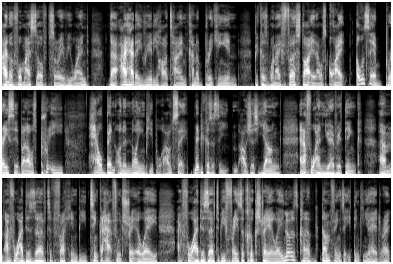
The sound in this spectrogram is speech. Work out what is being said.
I know for myself, sorry, rewind, that I had a really hard time kind of breaking in because when I first started, I was quite, I wouldn't say abrasive, but I was pretty hell bent on annoying people. I would say maybe because it's the, I was just young and I thought I knew everything. Um, I thought I deserved to fucking be Tinker Hatfield straight away. I thought I deserved to be Fraser Cook straight away. You know those kind of dumb things that you think in your head, right?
